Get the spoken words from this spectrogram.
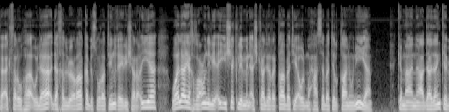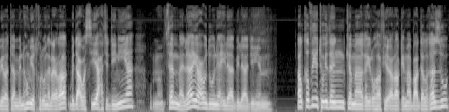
فأكثر هؤلاء دخلوا العراق بصورة غير شرعية ولا يخضعون لأي شكل من أشكال الرقابة أو المحاسبة القانونية. كما أن أعدادا كبيرة منهم يدخلون العراق بدعوى السياحة الدينية ومن ثم لا يعودون إلى بلادهم. القضية إذن كما غيرها في العراق ما بعد الغزو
